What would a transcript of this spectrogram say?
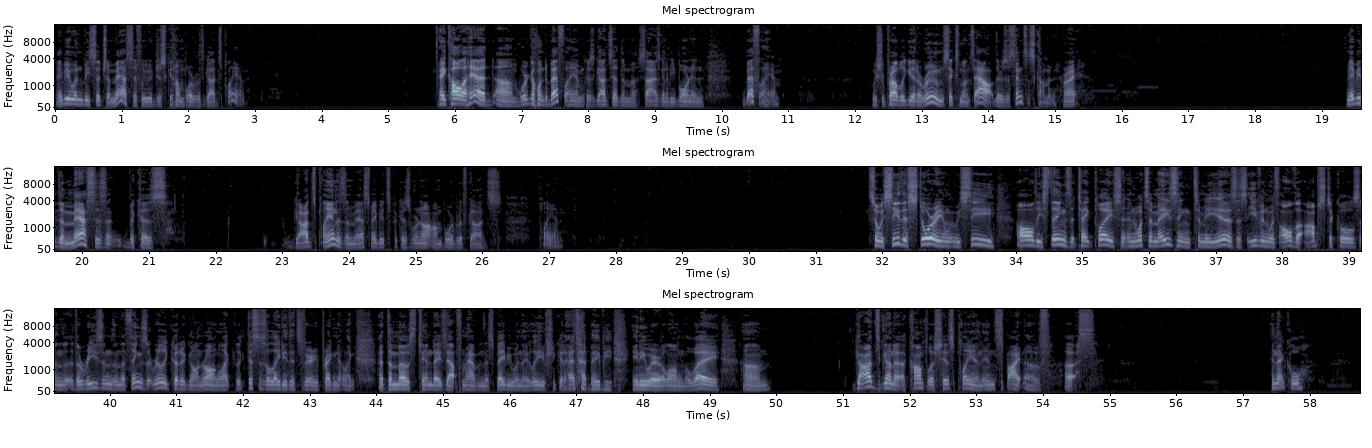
Maybe it wouldn't be such a mess if we would just get on board with God's plan. Hey, call ahead. Um, we're going to Bethlehem because God said the Messiah is going to be born in Bethlehem. We should probably get a room six months out. There's a census coming, right? Maybe the mess isn't because God's plan is a mess, maybe it's because we're not on board with God's plan. So we see this story and we see all these things that take place. And what's amazing to me is, is even with all the obstacles and the, the reasons and the things that really could have gone wrong, like, like this is a lady that's very pregnant, like at the most 10 days out from having this baby when they leave. She could have had that baby anywhere along the way. Um, God's going to accomplish his plan in spite of us. Isn't that cool?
